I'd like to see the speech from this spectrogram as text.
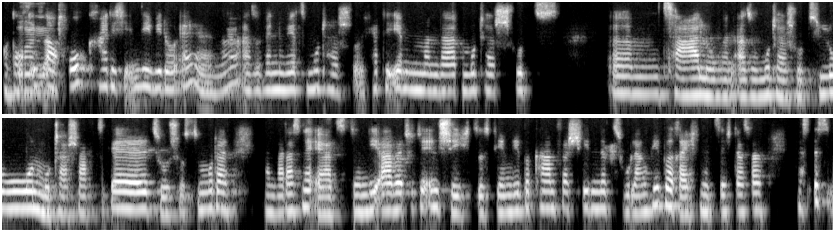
Und das und, ist auch hochgradig individuell. Ne? Also wenn du jetzt Mutterschutz, ich hatte eben ein Mandat Mutterschutz ähm, Zahlungen, also Mutterschutzlohn, Mutterschaftsgeld, Zuschuss zur Mutter. Dann war das eine Ärztin, die arbeitete in Schichtsystem, die bekam verschiedene Zulagen. Wie berechnet sich das? Das ist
